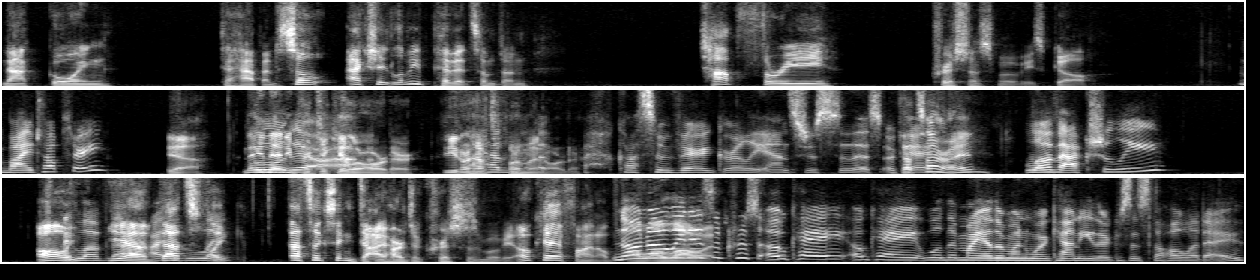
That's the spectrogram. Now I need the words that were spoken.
Not going to happen. So actually, let me pivot something. Top three Christmas movies. Go. My top three. Yeah. In Oh, any particular are- order. You don't have, have, to put them in uh, order. Got some very girly answers to this. Okay. That's all right. Love Actually. Oh, I love that. yeah. I That's like, like. that's like saying Die Hard's a Christmas movie. Okay, fine. I'll, No, I'll no, allow it is a Chris. Okay, okay. Well, then my other one won't count either because it's the holiday.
